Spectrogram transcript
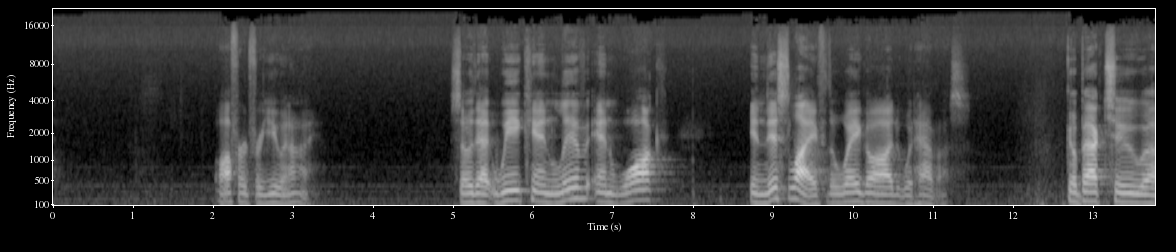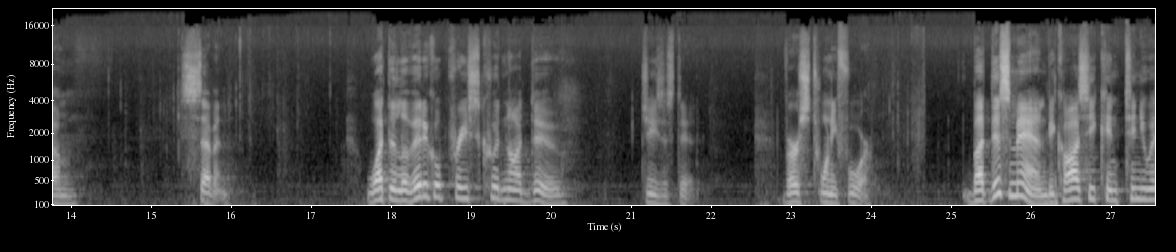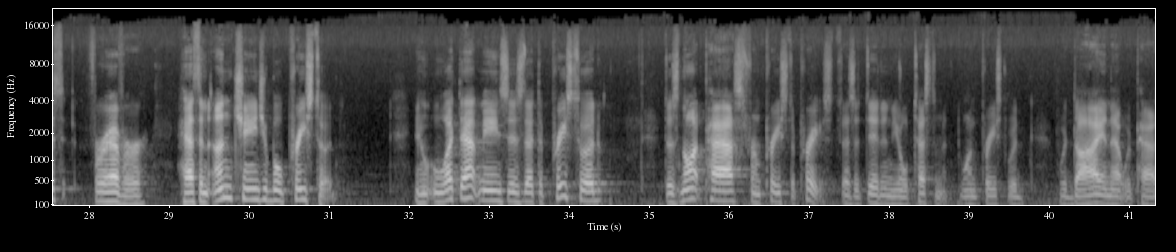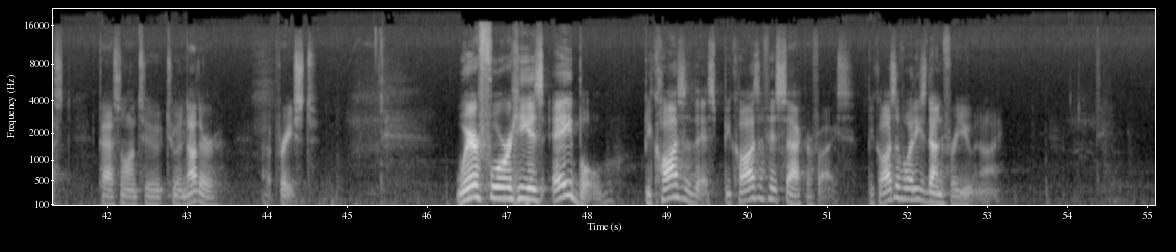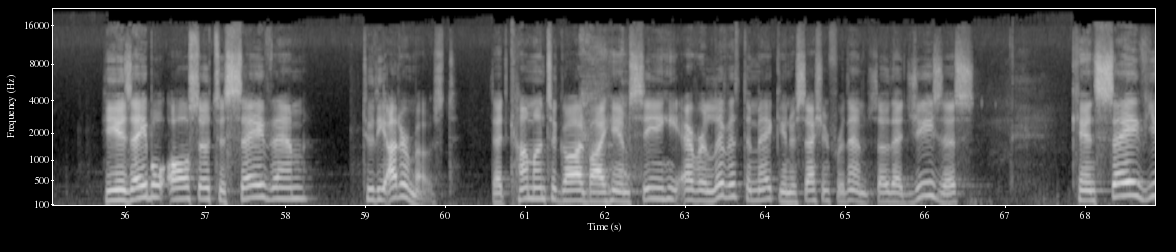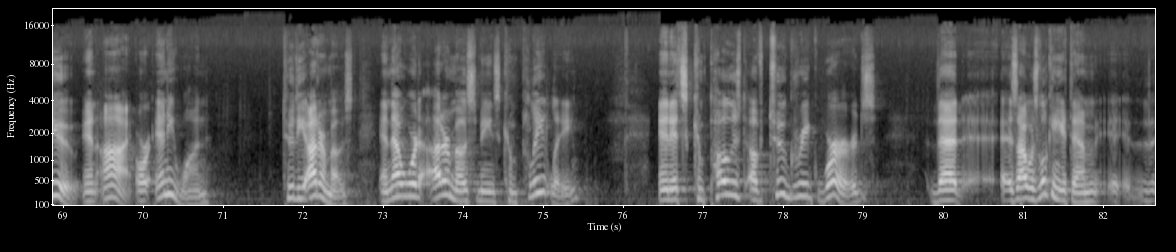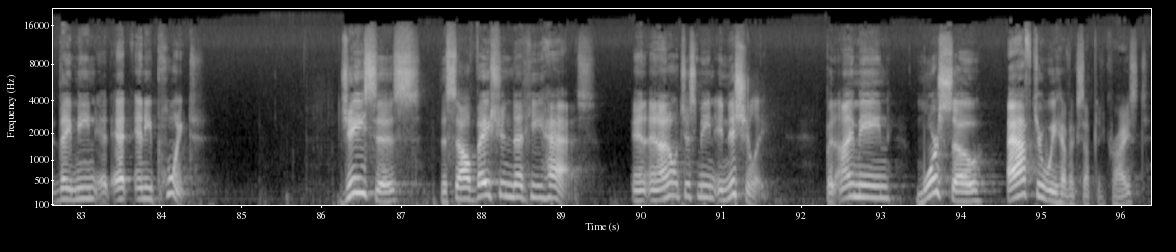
Offered for you and I. So that we can live and walk in this life the way God would have us. Go back to um, 7. What the Levitical priests could not do, Jesus did. Verse 24. But this man, because he continueth forever, hath an unchangeable priesthood. And what that means is that the priesthood does not pass from priest to priest, as it did in the Old Testament. One priest would, would die, and that would pass pass on to, to another uh, priest. Wherefore he is able, because of this, because of his sacrifice, because of what he's done for you and I, he is able also to save them to the uttermost that come unto God by him, seeing he ever liveth to make intercession for them, so that Jesus can save you and I or anyone to the uttermost. And that word uttermost means completely, and it's composed of two Greek words that, as I was looking at them, they mean at any point. Jesus, the salvation that he has, and, and I don't just mean initially, but I mean more so after we have accepted Christ,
